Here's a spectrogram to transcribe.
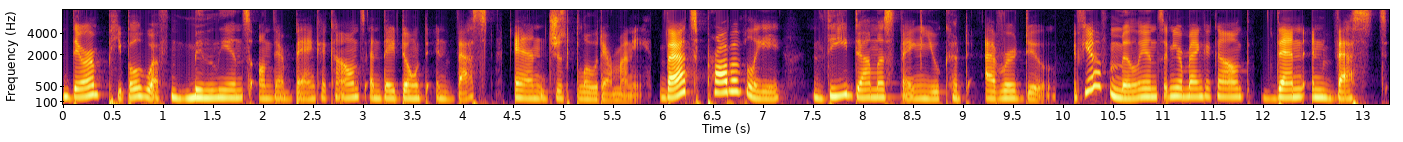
there are people who have millions on their bank accounts and they don't invest and just blow their money. That's probably the dumbest thing you could ever do. If you have millions in your bank account, then invest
